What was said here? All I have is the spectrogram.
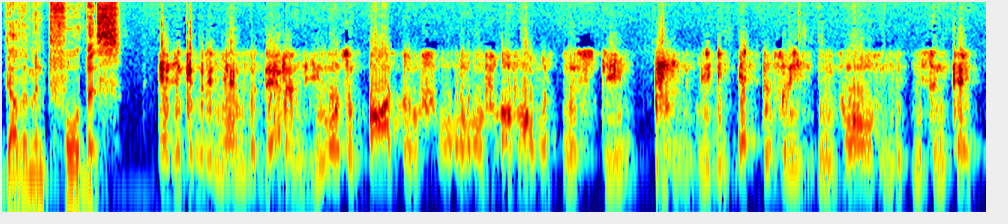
government for this? As you can remember, Darren, you also part of, of, of our witness team. We've been actively involved in the Eastern Cape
